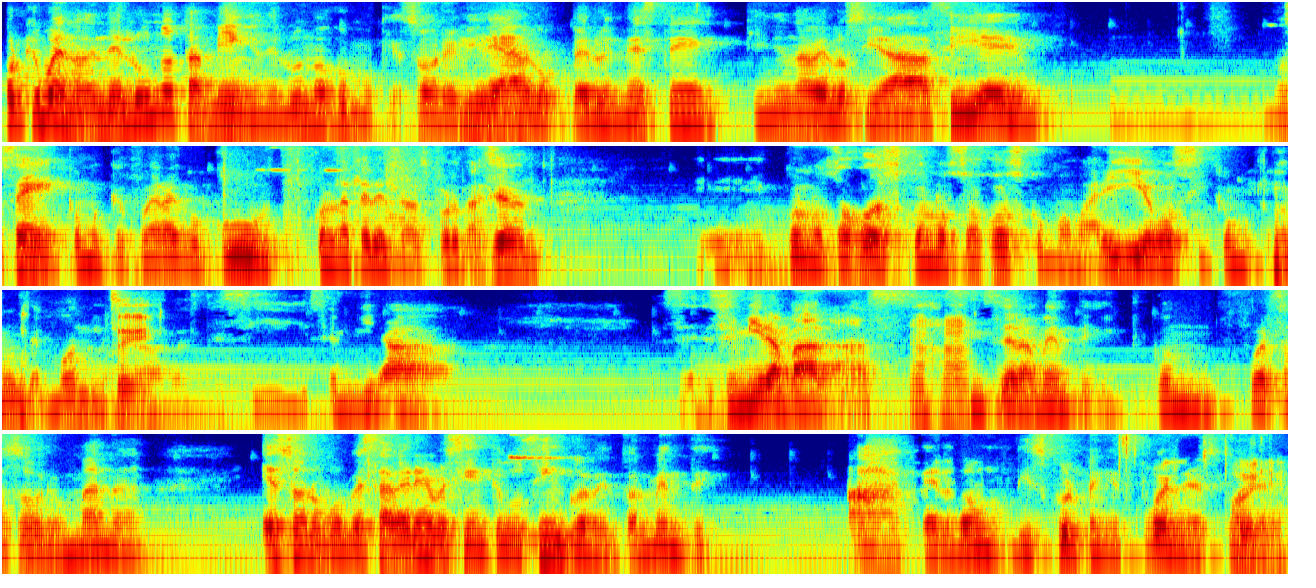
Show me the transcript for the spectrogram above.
Porque bueno, en el 1 también, en el 1 como que sobrevive algo, pero en este tiene una velocidad así, eh, no sé, como que fuera Goku con la teletransportación. Eh, con los ojos, con los ojos como amarillos y como que un demonio. Sí. sí se mira, se, mira badass, sinceramente, y con fuerza sobrehumana. Eso lo volvés a ver en Resident Evil 5 eventualmente. Ah, perdón, disculpen, spoiler, spoiler.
